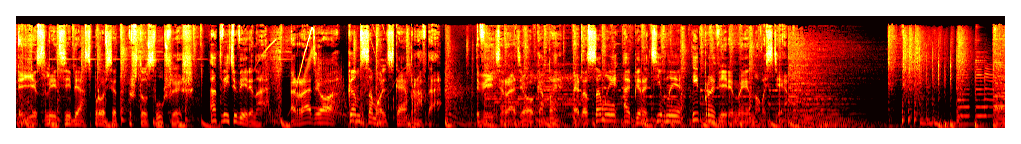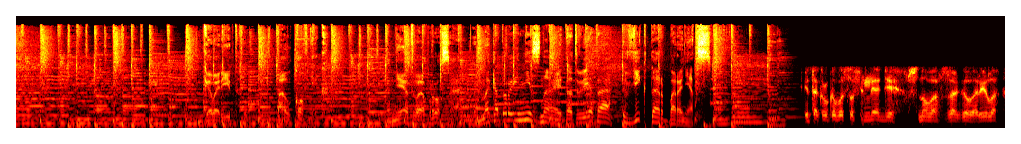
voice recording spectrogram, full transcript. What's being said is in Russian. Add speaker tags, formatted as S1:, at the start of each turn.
S1: Если тебя спросят, что слушаешь, ответь уверенно. Радио «Комсомольская правда». Ведь Радио КП – это самые оперативные и проверенные новости. Говорит полковник. Нет вопроса, на который не знает ответа Виктор Баранец.
S2: Итак, руководство Финляндии снова заговорило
